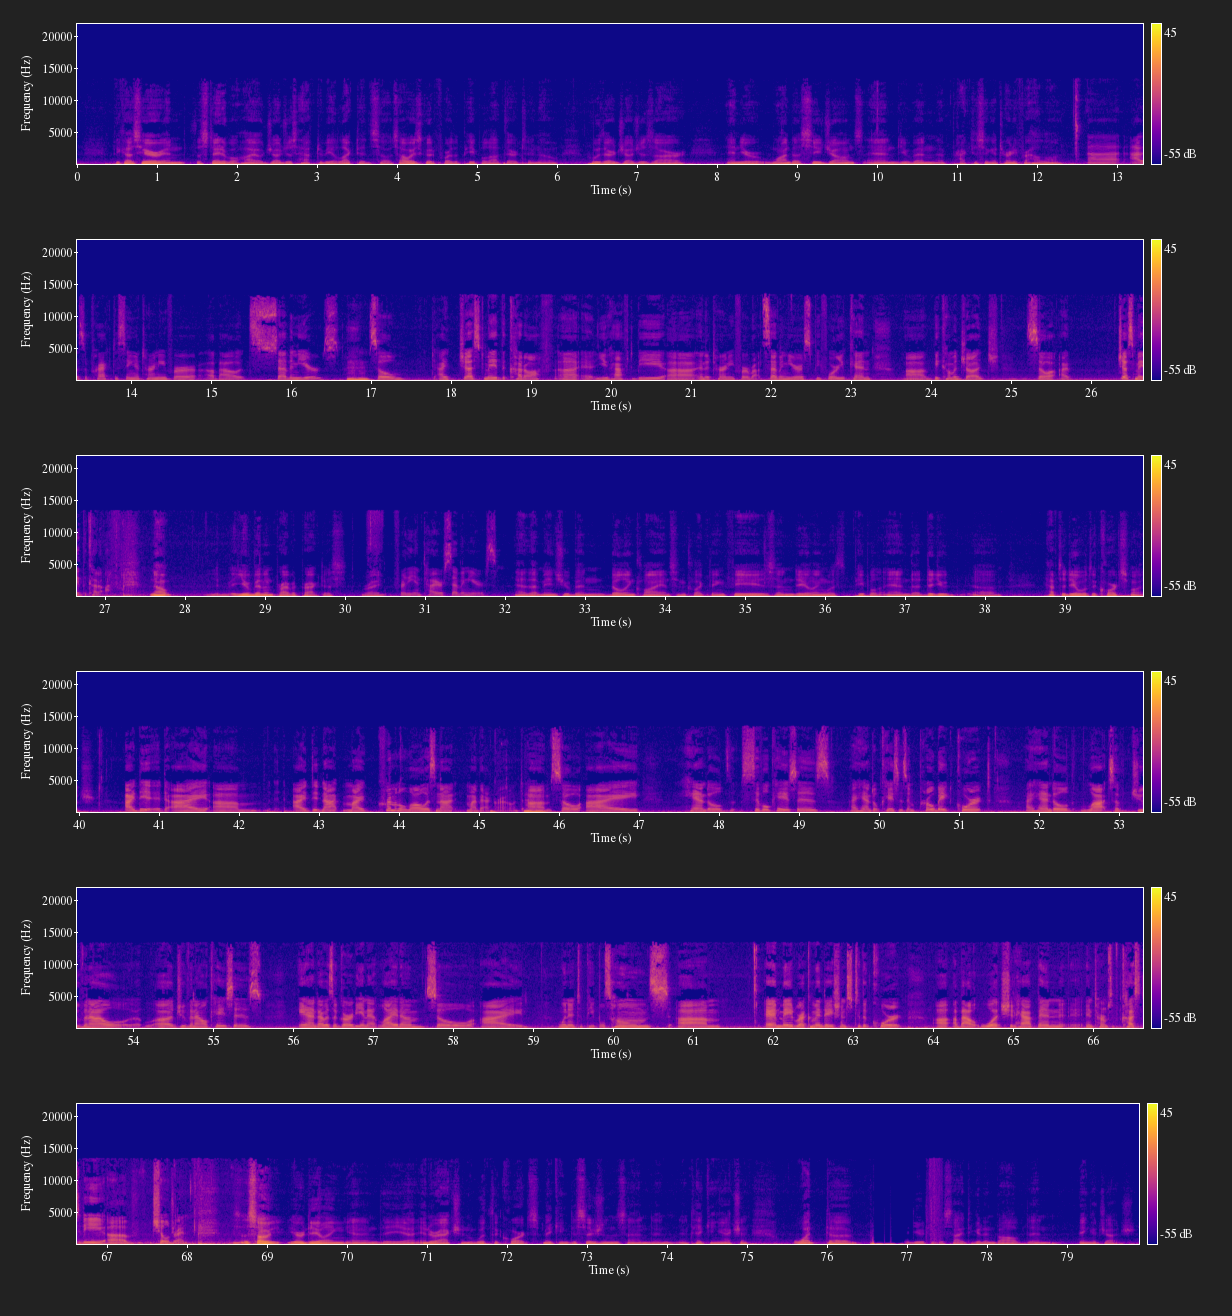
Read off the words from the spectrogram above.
because here in the state of Ohio, judges have to be elected, so it's always good for the people out there to know who their judges are. And you're Wanda C. Jones, and you've been a practicing attorney for how long? Uh, I was a practicing attorney for about seven years. Mm-hmm. So I just made the cutoff. Uh, you have to be uh, an attorney for about seven years before you can uh, become a judge. So I just made the cutoff. Now, you've been in private practice, right? For the entire seven years. And that means you've been billing clients and collecting fees and dealing with people. And uh, did you uh, have to deal with the courts much? I did. I um, I did not. My criminal law is not my background. Mhm. Um, so I handled civil cases. I handled cases in probate court. I handled lots of juvenile uh, juvenile cases, and I was a guardian ad litem. So I went into people's homes um, and made recommendations to the court uh, about what should happen in terms of custody of children. So you're dealing in the uh, interaction with the courts, making decisions and, and, and taking action. What uh, led you to decide to get involved in being a judge?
